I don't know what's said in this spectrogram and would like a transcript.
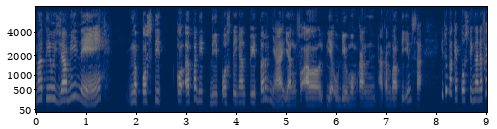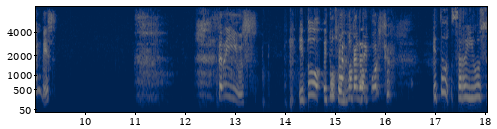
Matthew Jamine ngepost di kok apa di, di postingan Twitternya yang soal dia diumumkan akan balap di IMSA itu pakai postingannya fanbase. Serius, Itu itu bukan sumpah bukan dari Porsche. itu serius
